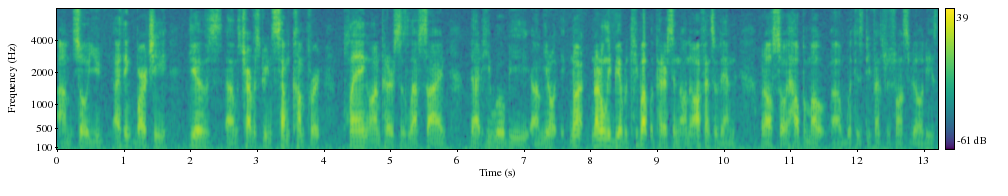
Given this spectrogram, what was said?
um, so you. I think Baertschi gives um, Travis Green some comfort playing on Pettersson's left side that he will be, um, you know, not not only be able to keep up with Pettersson on the offensive end, but also help him out uh, with his defensive responsibilities.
